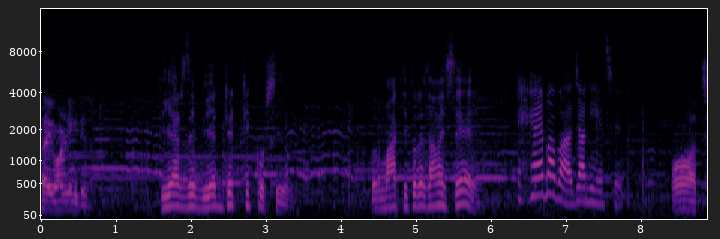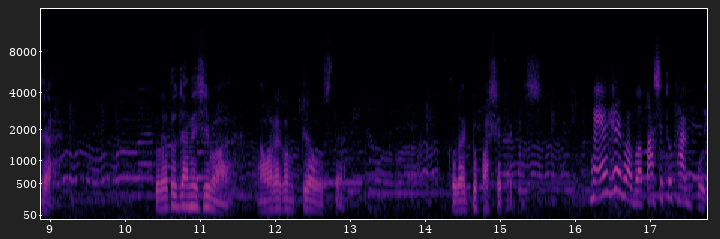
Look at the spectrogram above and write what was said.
তাই ওয়ার্নিং দিল দিয়ার যে বিয়ের ডেট ঠিক করছি তোর মা কি তোরে জানাইছে? হ্যাঁ বাবা জানিয়েছে। ও আচ্ছা। তোরা তো জানিসই মা আমার এখন কি অবস্থা? তোরা একটু পাশে থাকিস। হ্যাঁ হ্যাঁ বাবা পাশে তো থাকবোই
